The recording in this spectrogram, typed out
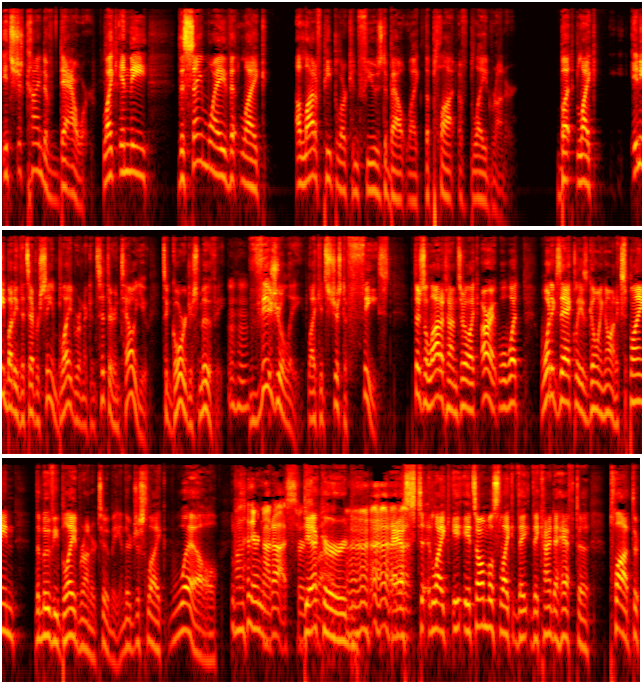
it's just kind of dour, like in the the same way that like a lot of people are confused about like the plot of Blade Runner, but like anybody that's ever seen Blade Runner can sit there and tell you it's a gorgeous movie mm-hmm. visually, like it's just a feast. But there's a lot of times they're like, all right, well, what what exactly is going on? Explain the movie Blade Runner to me, and they're just like, well, Well, they're not us. first of all. Deckard has to like it, it's almost like they they kind of have to plod through.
